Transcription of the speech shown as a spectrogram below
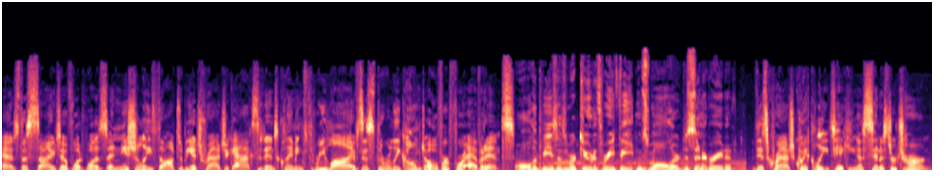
As the site of what was initially thought to be a tragic accident claiming three lives is thoroughly combed over for evidence. All the pieces were two to three feet and smaller, disintegrated. This crash quickly taking a sinister turn.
